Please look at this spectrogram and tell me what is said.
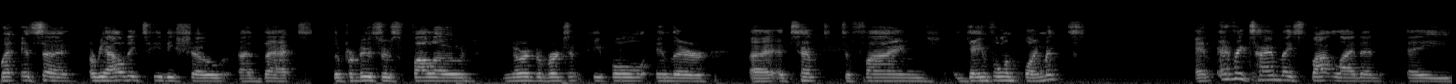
but it's a, a reality TV show uh, that the producers followed neurodivergent people in their uh, attempt to find gainful employment. And every time they spotlighted a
